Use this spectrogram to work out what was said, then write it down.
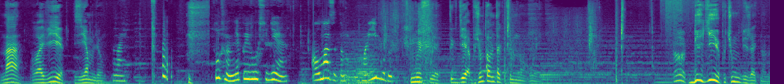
На, лови землю. Давай. Слушай, у меня появилась идея. Алмазы там мои будут. В смысле? Ты где? А почему там так темно? Ой. Беги! Почему бежать надо?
